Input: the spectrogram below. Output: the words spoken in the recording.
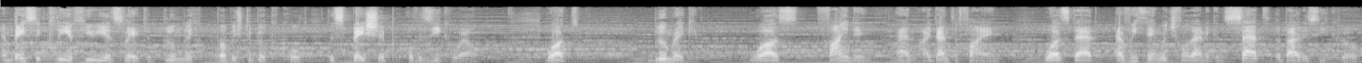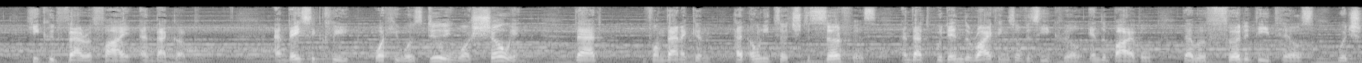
and basically a few years later, Blumrich published a book called The Spaceship of Ezekiel. What Blumrich was finding and identifying was that everything which von Däniken said about Ezekiel, he could verify and back up. And basically, what he was doing was showing that von Däniken had only touched the surface and that within the writings of Ezekiel in the Bible there were further details which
